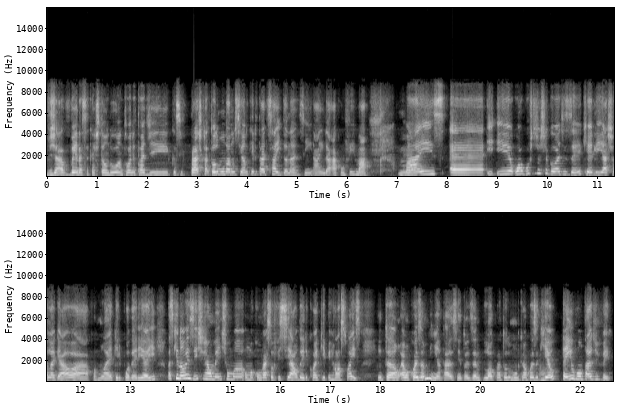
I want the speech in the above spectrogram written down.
Já vendo essa questão do Antônio tá de, assim, todo mundo anunciando que ele tá de saída, né? Assim, ainda a confirmar. Mas é. É, e, e, o Augusto já chegou a dizer que ele acha legal a Fórmula E, que ele poderia ir, mas que não existe realmente uma, uma conversa oficial dele com a equipe em relação a isso. Então é uma coisa minha, tá? Assim, tô dizendo logo para todo mundo que é uma coisa que ah. eu tenho vontade de ver.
